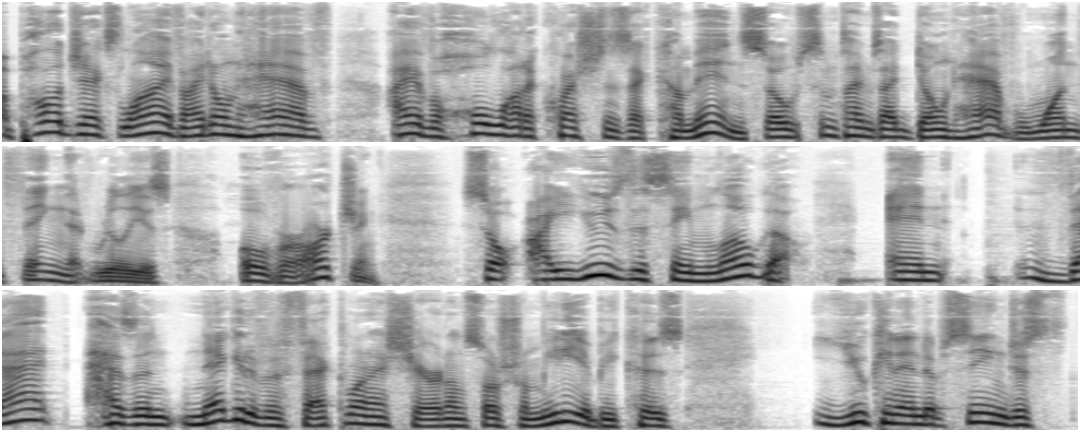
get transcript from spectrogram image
Apologetics Live, I don't have, I have a whole lot of questions that come in. So sometimes I don't have one thing that really is overarching. So I use the same logo. And that has a negative effect when I share it on social media because you can end up seeing just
